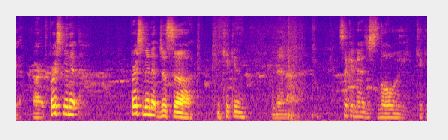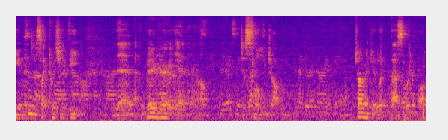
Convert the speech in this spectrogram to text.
Yeah. All right. First minute. First minute, just uh, be kicking, and then uh, second minute, just slowly kicking and just like twitching your feet. And then at the very, very end, um, just slowly drop them. Try to make it look, last a little bit longer.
